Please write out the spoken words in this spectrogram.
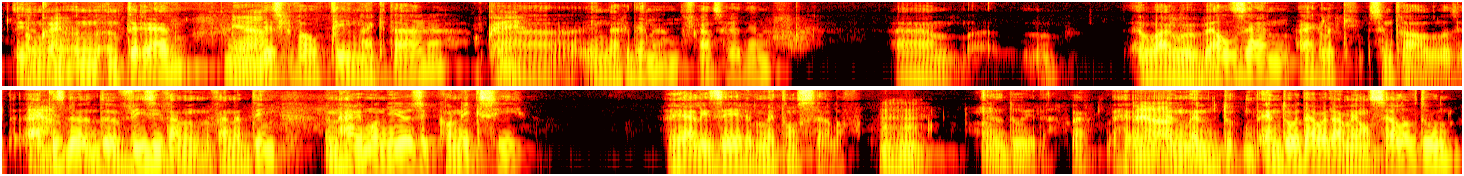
Het is een, een, een terrein, Ja. in dit geval 10 hectare, eh, in de Ardennen, de Franse Ardennen. Ehm, waar we welzijn eigenlijk centraal willen zitten. Eigenlijk is de, de visie van, van het ding een harmonieuze connectie realiseren met onszelf. En dat doe je dat. Hè? Ja. En, en, en doordat we dat met onszelf doen,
